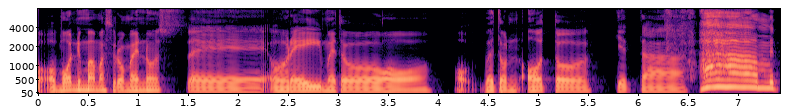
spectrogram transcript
ο μόνιμα μαστρωμένος, ε, ο Ρέι με, το, ο- με τον Ότο και τα. Α, με-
